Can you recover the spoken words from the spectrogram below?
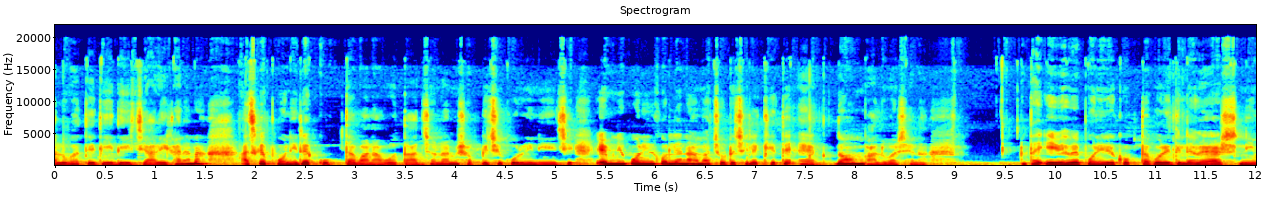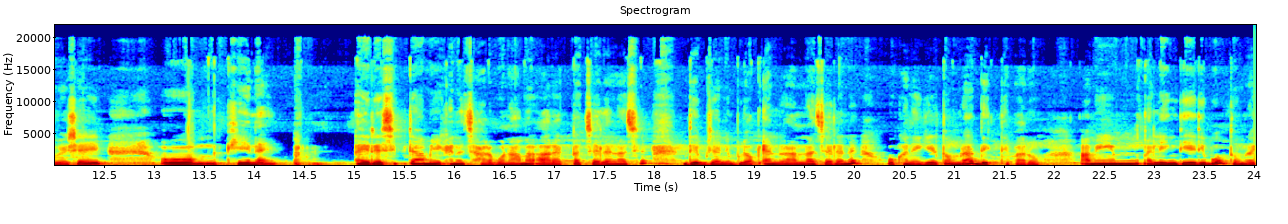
আলু ভাতে দিয়ে দিয়েছি। আর এখানে না, আজকে পনিরের কোপ্তা বানাবো। তার জন্য আমি সব কিছু করে নিয়েছি। এমনি পনির করলে না, আমার ছোটো ছেলে খেতে একদম ভালোবাসে না। তাই এইভাবে পনিরের কোপ্তা করে দিলে ব্যাস নিমেষেই ও খেয়ে নেয়। এই রেসিপিটা আমি এখানে ছাড়বো না। আমার আর একটা চ্যানেল আছে দেবযানী ব্লগ অ্যান্ড রান্না চ্যানেলে ওখানে গিয়ে তোমরা দেখতে পারো। আমি লিঙ্ক দিয়ে দিব, তোমরা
